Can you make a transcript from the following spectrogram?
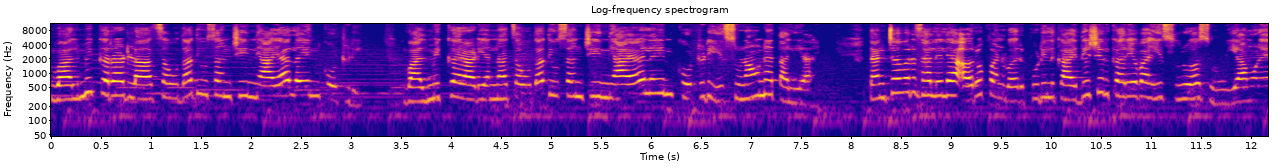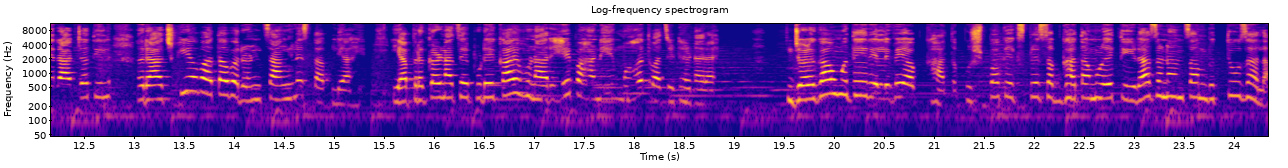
वाल्मिक कराडला चौदा दिवसांची न्यायालयीन कोठडी. वाल्मिक कराड यांना चौदा दिवसांची न्यायालयीन कोठडी सुनावण्यात आली आहे. त्यांच्यावर झालेल्या आरोपांवर पुढील कायदेशीर कार्यवाही सुरू असून यामुळे राज्यातील राजकीय वातावरण चांगलेच तापले आहे. या प्रकरणाचे पुढे काय होणार हे पाहणे महत्त्वाचे ठरणार आहे. जळगावमध्ये रेल्वे अपघात पुष्पक एक्सप्रेस अपघातामुळे तेरा जणांचा मृत्यू झाला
